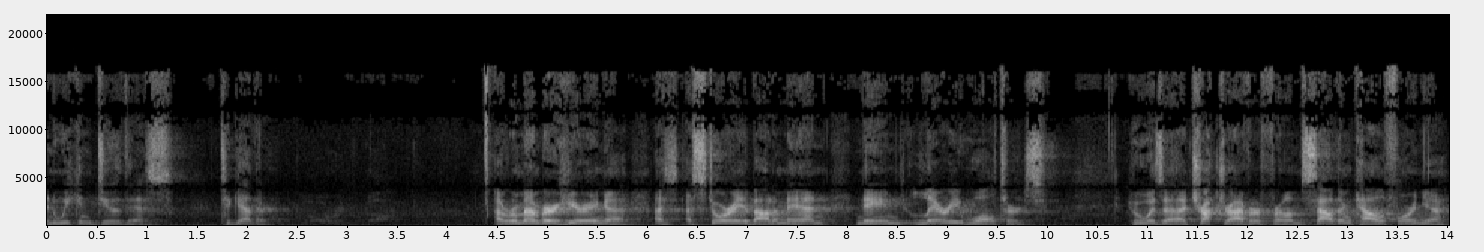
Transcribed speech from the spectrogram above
And we can do this together. I remember hearing a, a, a, story about a man named Larry Walters, who was a truck driver from Southern California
